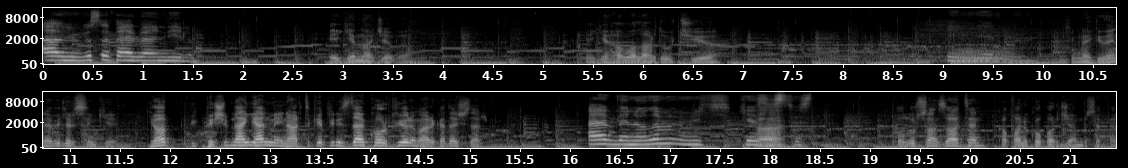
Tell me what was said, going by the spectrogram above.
Abi bu sefer ben değilim. Ege mi acaba? Ege havalarda uçuyor. Bilmiyorum. Kime güvenebilirsin ki? Ya peşimden gelmeyin artık hepinizden korkuyorum arkadaşlar. Abi ben olamam hiç kez Ha. Olursan zaten kafanı koparacağım bu sefer.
